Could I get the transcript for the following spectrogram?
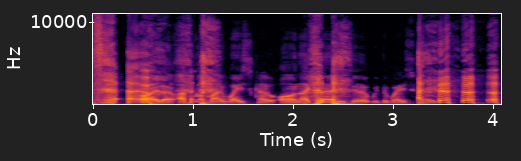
I know. I've got my waistcoat on. I can only do it with the waistcoat.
